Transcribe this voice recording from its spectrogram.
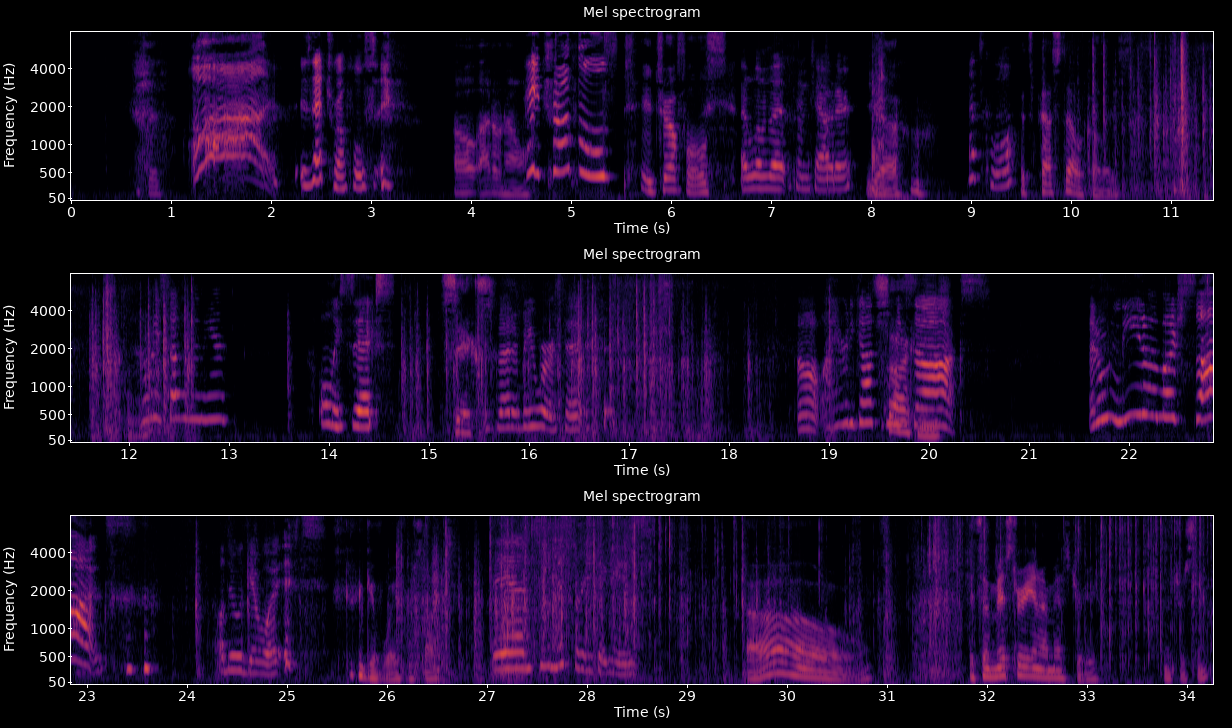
Mhm. Ah! Is that Truffles? Oh, I don't know. Hey, Truffles! Hey, truffles. I love that from Chowder. Yeah. That's cool. It's pastel colors. How many stuff is in here? Only six. Six. This better be worth it. Oh, I already got so many socks. I don't need that much socks. I'll do a giveaway. Giveaway for socks. and two mystery thingies. Oh. It's a mystery and a mystery. Interesting.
